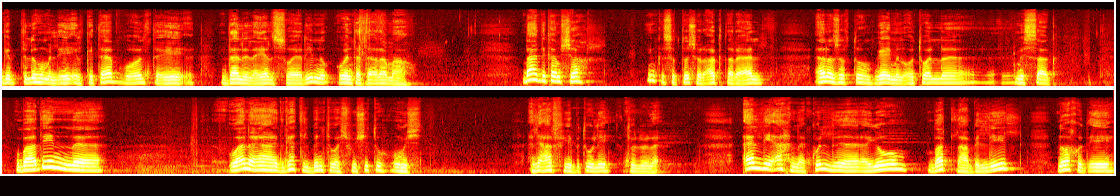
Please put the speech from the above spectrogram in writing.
جبت لهم الإيه الكتاب وقلت إيه ده للعيال الصغيرين وأنت تقرأ معاهم. بعد كام شهر يمكن ست أشهر أكتر أقل أنا زرتهم جاي من اوتوا لمساجة وبعدين آه، وأنا قاعد جت البنت وشوشته ومشت. قال لي عارف هي بتقول إيه؟ قلت له لا. قال لي إحنا كل يوم بطلع بالليل ناخد إيه؟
